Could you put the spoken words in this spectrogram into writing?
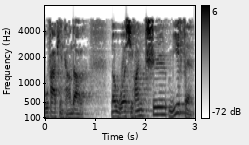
无法品尝到了。那我喜欢吃米粉，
